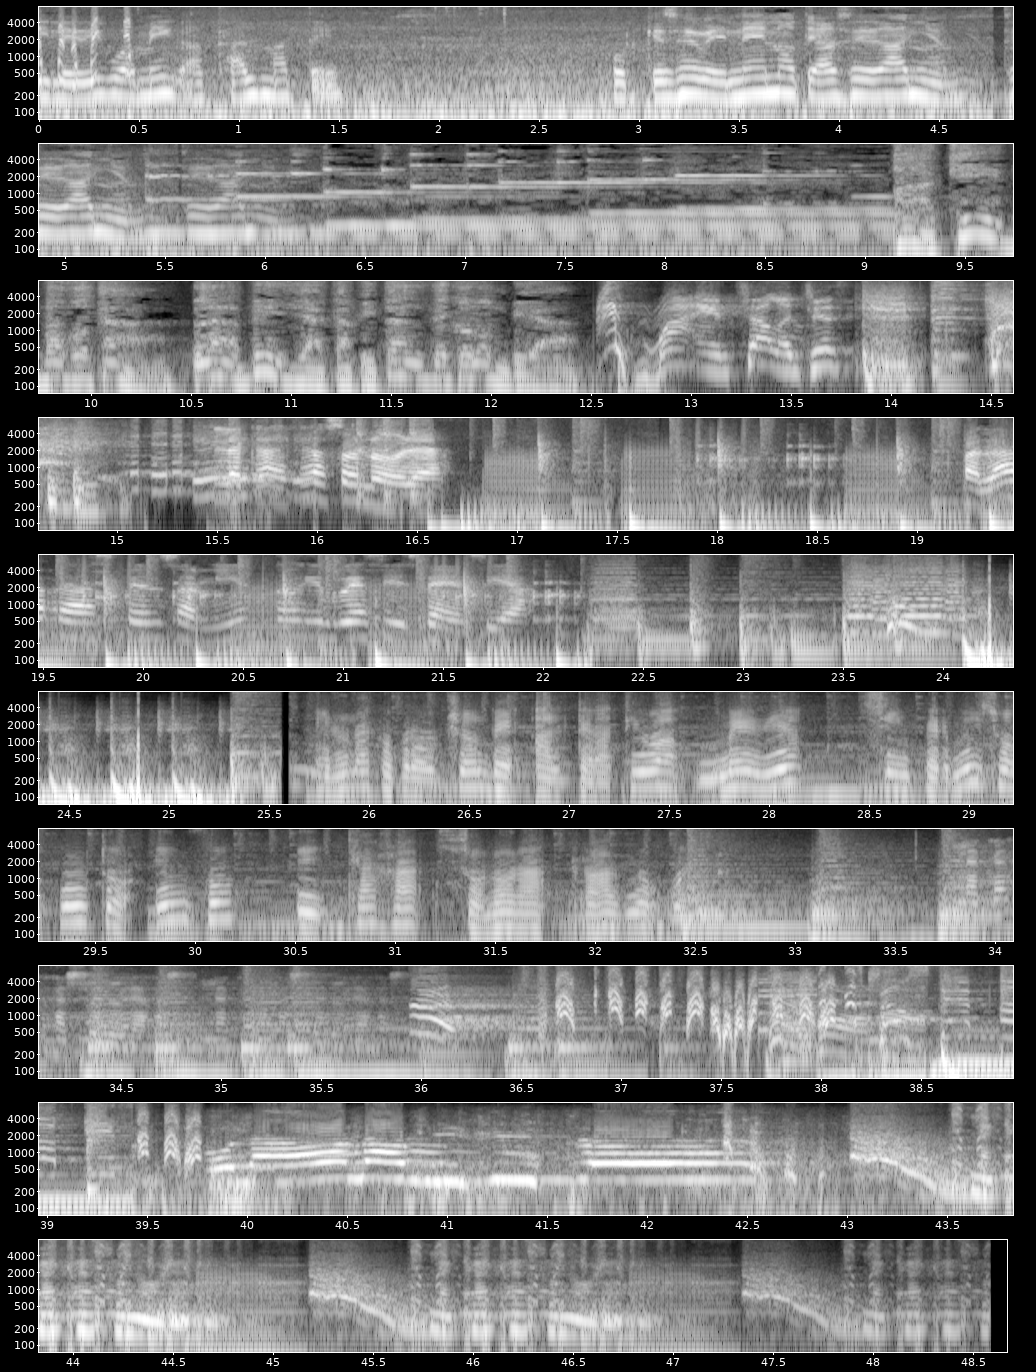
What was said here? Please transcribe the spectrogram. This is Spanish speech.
y le digo, amiga, cálmate. Porque ese veneno te hace daño, te daño, te daño. Aquí Bogotá, la bella capital de Colombia. La caja sonora. Palabras, pensamiento y resistencia. En una coproducción de Alternativa Media, sin permiso.info y Caja Sonora Radio Web. La caja sonora. La caja sonora. Hola, hola, amiguitos. La caja sonora. La caja sonora. La caja sonora.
